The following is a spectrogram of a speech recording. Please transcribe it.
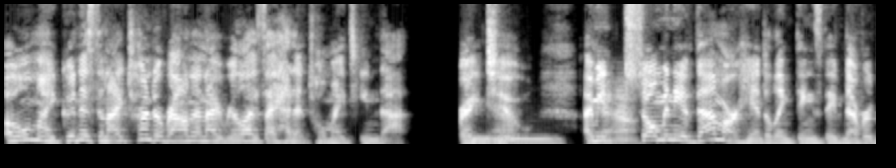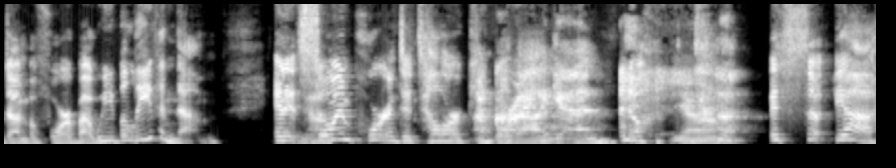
oh my goodness. And I turned around and I realized I hadn't told my team that, right? Yeah. Too. Mm. I mean, Yeah. so many of them are handling things they've never done before, but we believe in them. And it's Yeah. so important to tell our people I'm crying that. again. I know. Yeah. It's so, yeah,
